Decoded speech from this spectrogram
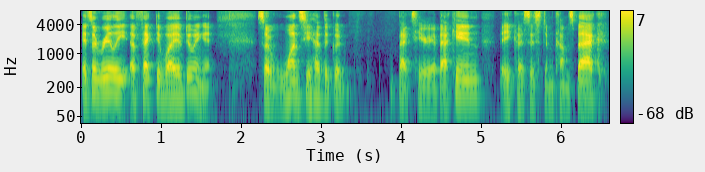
it's a really effective way of doing it. So once you have the good bacteria back in, the ecosystem comes back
